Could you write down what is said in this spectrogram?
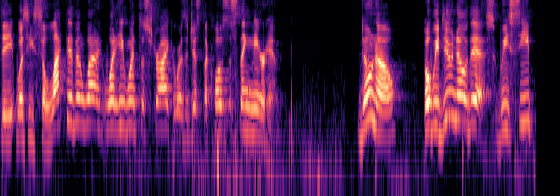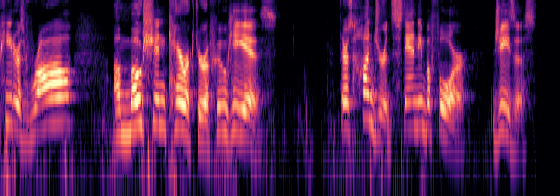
He, was he selective in what, what he went to strike, or was it just the closest thing near him? Don't know, but we do know this. We see Peter's raw emotion character of who he is. There's hundreds standing before Jesus,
